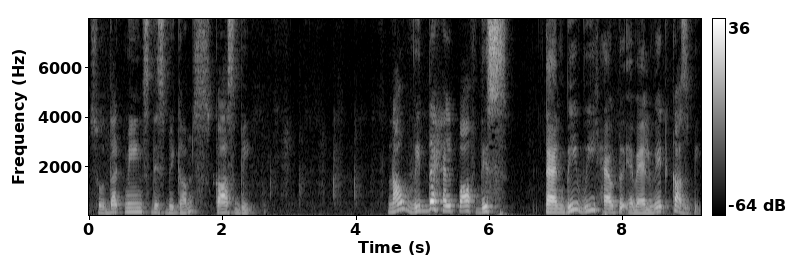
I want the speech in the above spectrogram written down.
So, that means this becomes cos b. Now, with the help of this tan b, we have to evaluate cos b.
